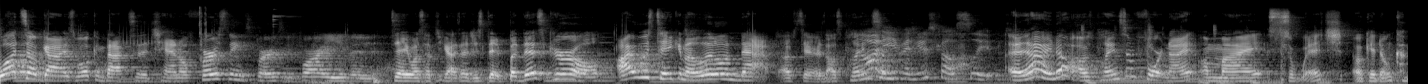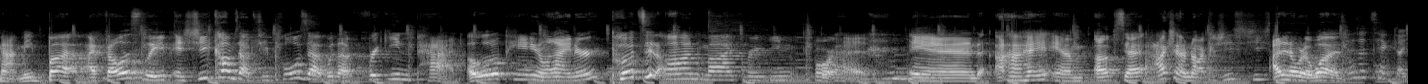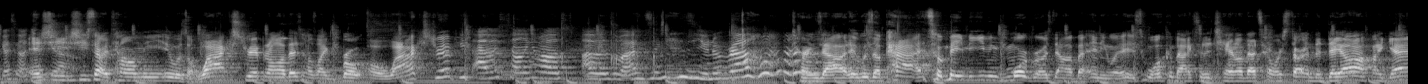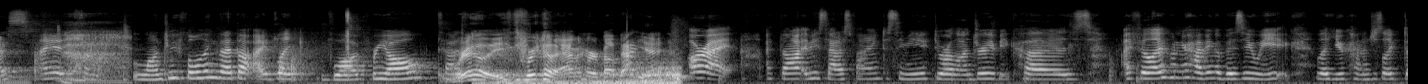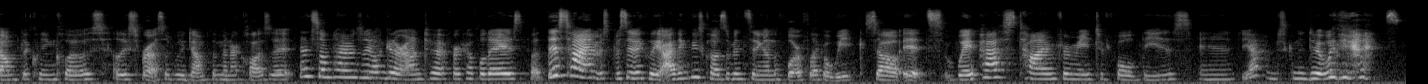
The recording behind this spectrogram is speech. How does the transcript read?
What's up guys? Welcome back to the channel. First things first, before I even say what's up to you guys, I just did. But this girl, I was taking a little nap upstairs. I was playing Not some- even, you just fell asleep. Uh, and I know, I was playing some Fortnite on my Switch. Okay, don't come at me. But I fell asleep and she comes up, she pulls up with a freaking pad, a little panty liner, puts it on my freaking forehead. And I am upset. Actually, I'm not, because she's, she's, I didn't know what it was. It was a TikTok, you guys gotta And she, she started telling me it was a wax strip and all this. I was like, bro, a wax strip? I was telling him I was, I was waxing his unibrow. Turns out it was a pad, so it made me even more grossed out. But anyways, welcome back to the channel. That's how we're starting the day off, I guess. I had some laundry folding that I thought I'd like vlog for y'all. Really? Really? I haven't heard about that yet. Alright, I thought it'd be satisfying to see me do our laundry because I feel like when you're having a busy week, like you kind of just like dump the clean clothes. At least for us, like we dump them in our closet. And sometimes we don't get around to it for a couple days. But this time specifically, I think these clothes have been sitting on the floor for like a week. So it's way past time for me to fold these. And yeah, I'm just gonna do it with you guys.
